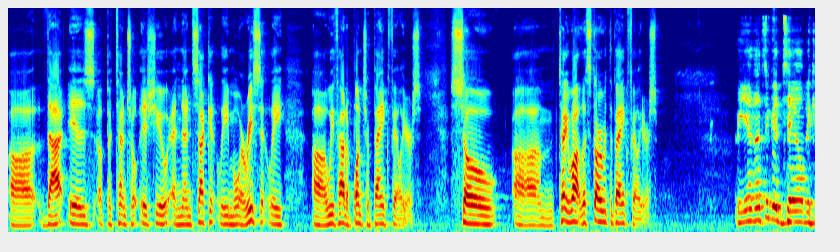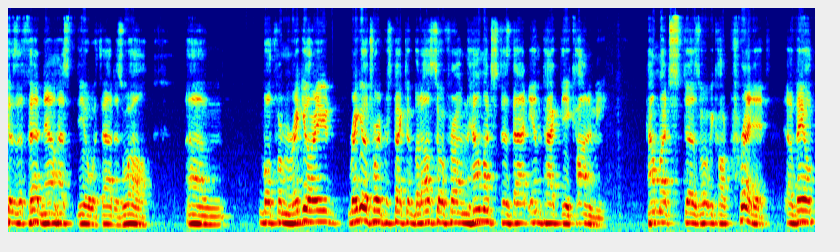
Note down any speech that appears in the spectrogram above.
Uh, that is a potential issue. And then secondly, more recently, uh, we've had a bunch of bank failures. So um, tell you what, let's start with the bank failures. Yeah, that's a good tale because the Fed now has to deal with that as well, um, both from a regulatory regulatory perspective, but also from how much does that impact the economy? How much does what we call credit, available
